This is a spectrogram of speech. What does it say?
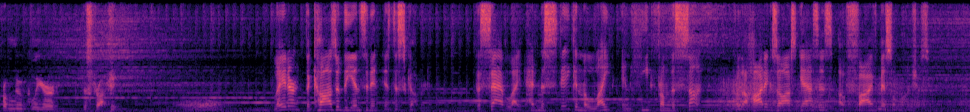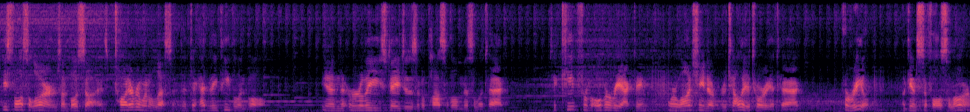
from nuclear destruction. Later, the cause of the incident is discovered. The satellite had mistaken the light and heat from the sun for the hot exhaust gases of five missile launches. These false alarms on both sides taught everyone a lesson that there had to be people involved in the early stages of a possible missile attack to keep from overreacting or launching a retaliatory attack for real against a false alarm.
